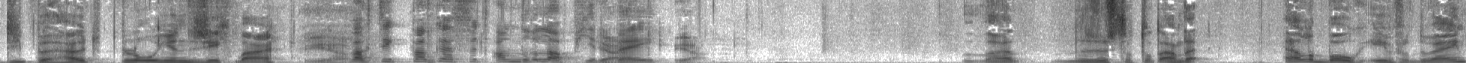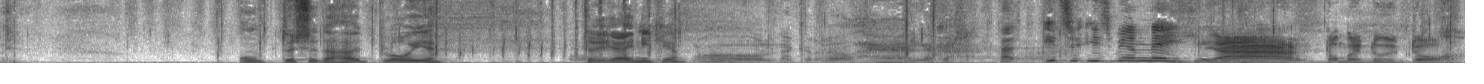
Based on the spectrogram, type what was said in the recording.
diepe huidplooien zichtbaar. Ja. Wacht, ik pak even het andere lapje Ja, erbij. ja. Waar de zuster tot aan de elleboog in verdwijnt. Om tussen de huidplooien te reinigen. Oh, lekker wel. Hè, lekker. Iets, iets meer meegeven. Ja, domme doe ik toch.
